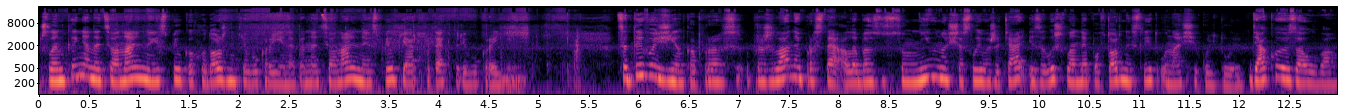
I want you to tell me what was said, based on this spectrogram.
членкиня Національної спілки художників України та Національної спілки архітекторів України. Це диво жінка прожила непросте, але безсумнівно щасливе життя і залишила неповторний слід у нашій культурі. Дякую за увагу.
